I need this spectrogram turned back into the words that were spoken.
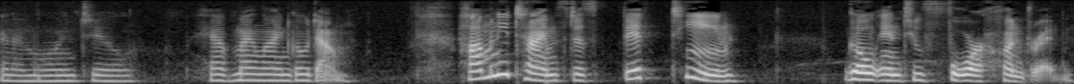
And I'm going to have my line go down. How many times does 15 go into 400?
